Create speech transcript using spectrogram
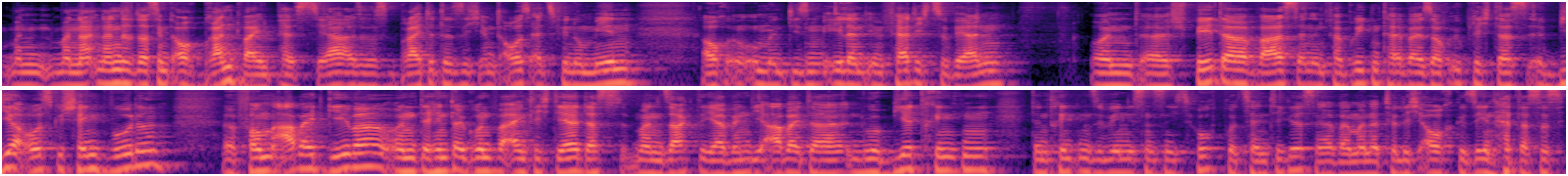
man, man nannte das eben auch Brandweinpest, ja, also das breitete sich eben aus als Phänomen, auch um mit diesem Elend eben fertig zu werden. Und äh, später war es dann in Fabriken teilweise auch üblich, dass Bier ausgeschenkt wurde äh, vom Arbeitgeber. Und der Hintergrund war eigentlich der, dass man sagte, ja, wenn die Arbeiter nur Bier trinken, dann trinken sie wenigstens nichts Hochprozentiges, ja, weil man natürlich auch gesehen hat, dass es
